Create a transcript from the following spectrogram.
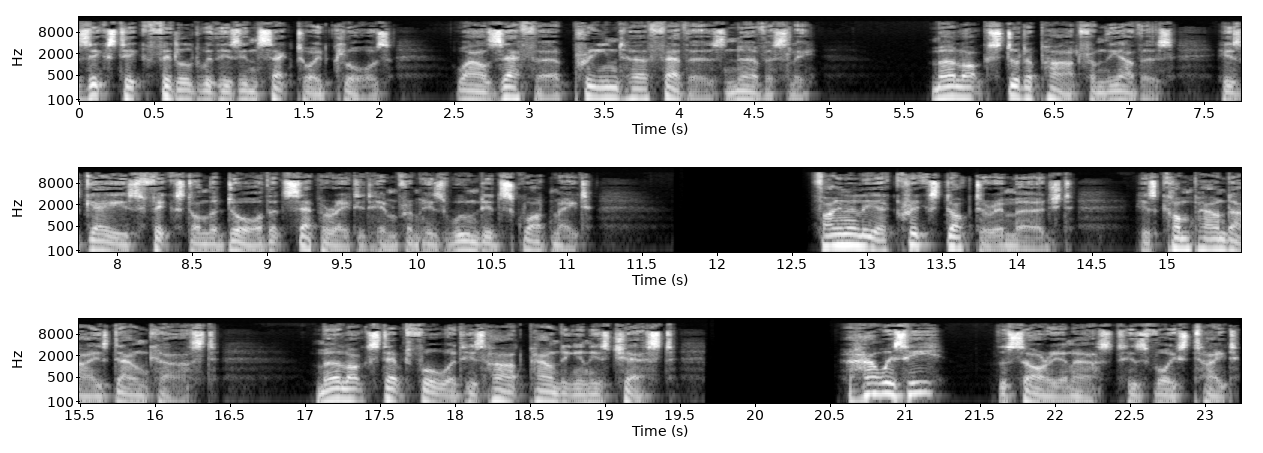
Zixtik fiddled with his insectoid claws, while Zephyr preened her feathers nervously. Murlock stood apart from the others, his gaze fixed on the door that separated him from his wounded squadmate. Finally, a Krix doctor emerged, his compound eyes downcast. Murlock stepped forward, his heart pounding in his chest. How is he? the Saurian asked, his voice tight.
